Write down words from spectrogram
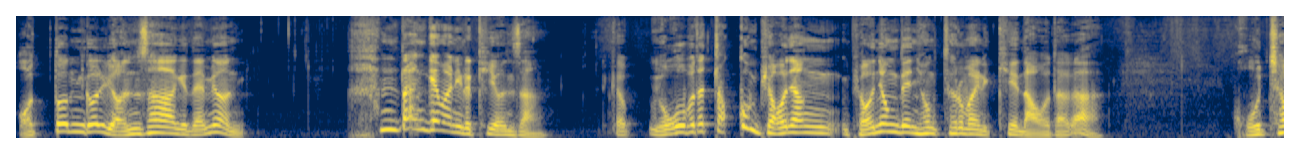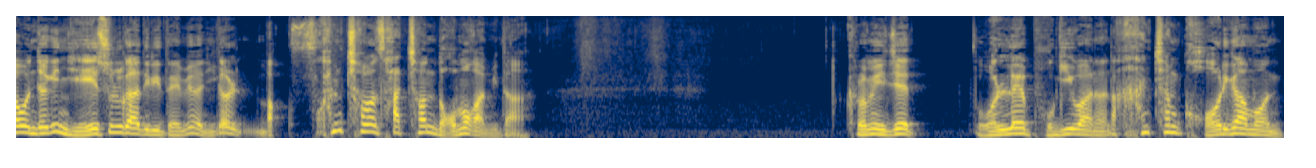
어떤 걸 연상하게 되면 한 단계만 이렇게 연상. 그러니까 요거보다 조금 변형, 변형된 형태로만 이렇게 나오다가 고차원적인 예술가들이 되면 이걸 막 3차원, 4차원 넘어갑니다. 그러면 이제 원래 보기와는 한참 거리가 먼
